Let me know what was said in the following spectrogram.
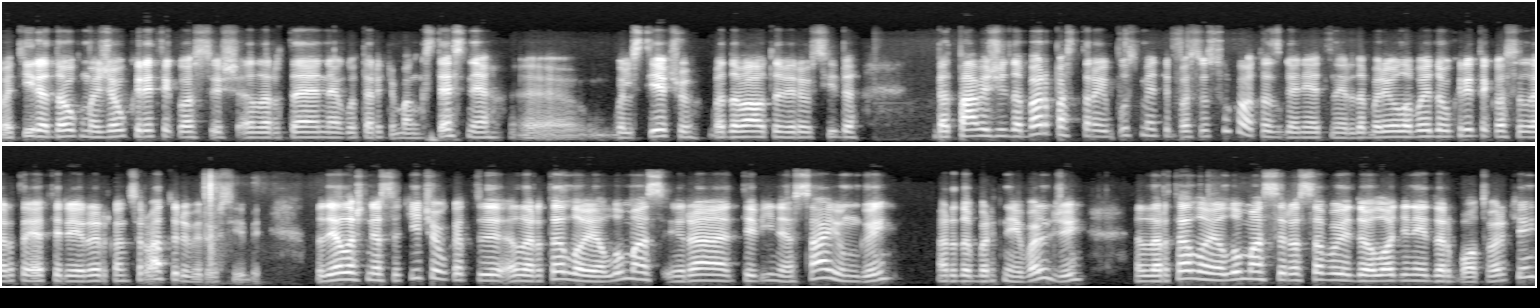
patyrė daug mažiau kritikos iš LRT negu, tarkim, ankstesnė e, valstiečių vadovauta vyriausybė. Bet pavyzdžiui, dabar pastarai pusmetį pasisuko tas ganėtinai ir dabar jau labai daug kritikos LRT eterį yra ir konservatorių vyriausybei. Todėl aš nesakyčiau, kad LRT lojalumas yra tėvynės sąjungai ar dabartiniai valdžiai, LRT lojalumas yra savo ideologiniai darbo tvarkiai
